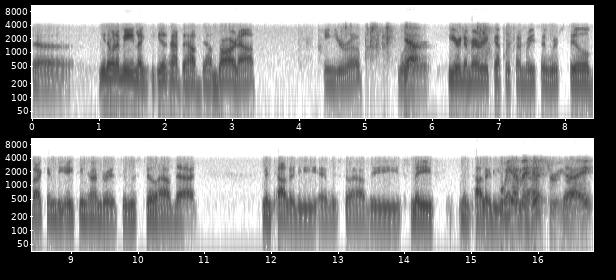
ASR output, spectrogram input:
uh, you know what I mean? Like he doesn't have to have them guard up in Europe, where Yeah. here in America, for some reason, we're still back in the 1800s, and we still have that mentality, and we still have the slave mentality. We have we a have, history, that- right?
